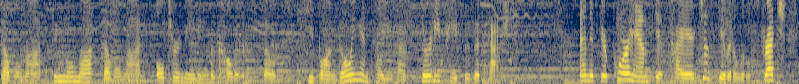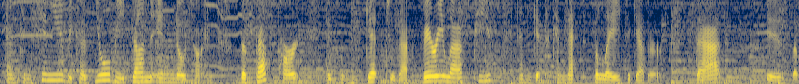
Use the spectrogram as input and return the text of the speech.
double knot, single knot, double knot, alternating the colors. So keep on going until you have 30 pieces attached. And if your poor hands get tired, just give it a little stretch and continue because you'll be done in no time. The best part is when you get to that very last piece and you get to connect the lei together. That is the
